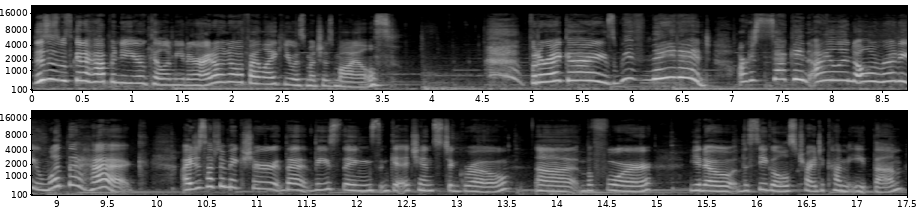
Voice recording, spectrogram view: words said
This is what's gonna happen to you, Kilometer. I don't know if I like you as much as Miles. But alright guys, we've made it! Our second island already! What the heck? I just have to make sure that these things get a chance to grow uh, before, you know, the seagulls try to come eat them.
